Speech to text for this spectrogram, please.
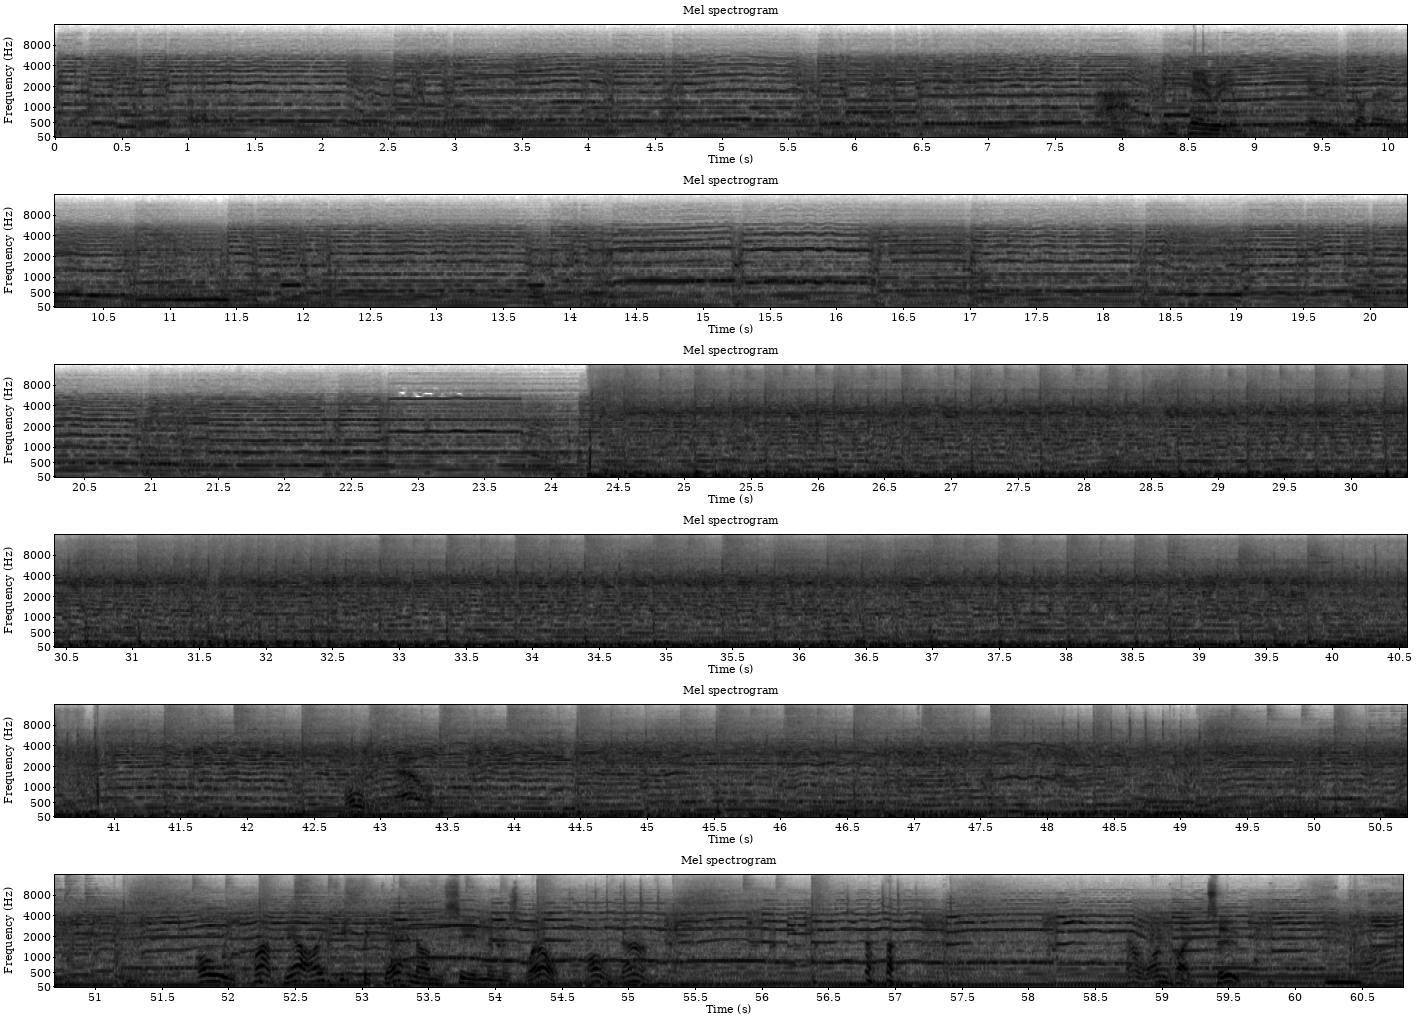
Imperium. Imperium got there Oh crap, yeah, I keep forgetting I'm seeing them as well. Oh damn. now I'm hyped too.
